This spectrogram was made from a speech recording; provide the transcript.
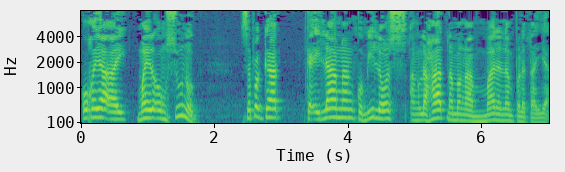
o kaya ay mayroong sunog sapagkat kailangang kumilos ang lahat ng mga mananampalataya.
